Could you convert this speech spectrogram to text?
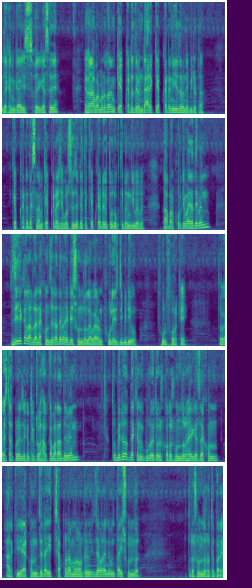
দেখেন গাইস হয়ে গেছে। এখন আবার মনে করেন ক্যাপ কাটে দেবেন ডাইরেক্ট ক্যাপ কাটে নিয়ে যাবেন এই ভিডিওটা ক্যাপ কাটা দেখছেন আমি ক্যাপ কাটা এসে পড়ছি। জায়গাতে ক্যাপ কাটে তো রুখতে পারেন কীভাবে? আবার ফোরকে মেরে দেবেন। যে কালার দেন, এখন যেটা দেবেন, এটাই সুন্দর লাগবে, কারণ ফুল এইচডি ভিডিও ফুল ফোরকে তো গাইস তারপরে জায়গাটা একটু হালকা বাড়া দেবেন। তো ভিডিও দেখেন, পুরোই তো কত সুন্দর হয়ে গেছে এখন, আর কি, এখন যেটা ইচ্ছা আপনারা মোটামুটি যে বাড়াই নেবেন তাই সুন্দর। এতটা সুন্দর হতে পারে।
